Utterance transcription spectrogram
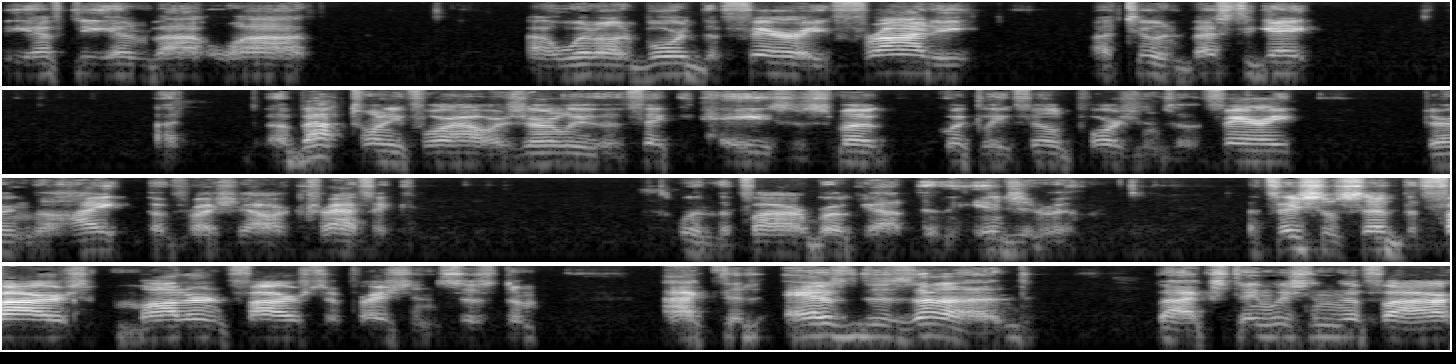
the FDNY uh, went on board the ferry Friday uh, to investigate. Uh, about 24 hours earlier, the thick haze of smoke quickly filled portions of the ferry during the height of rush hour traffic when the fire broke out in the engine room. Officials said the fire's modern fire suppression system acted as designed by extinguishing the fire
